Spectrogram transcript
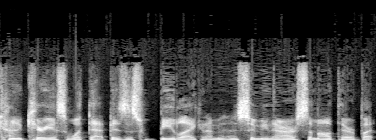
Kind of curious what that business would be like and i'm assuming there are some out there but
